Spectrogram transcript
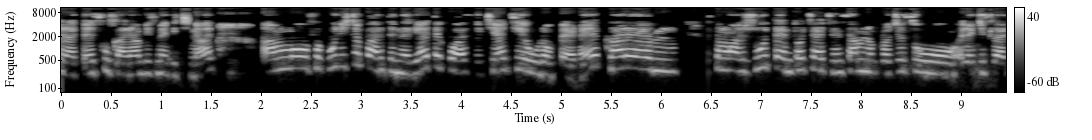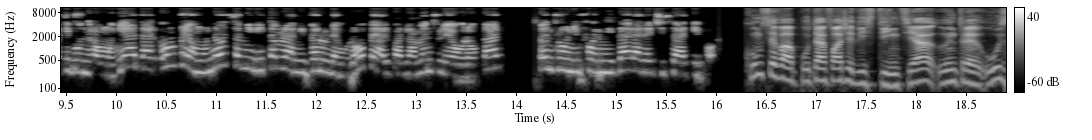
tratez cu cannabis medicinal. Am uh, făcut niște parteneriate cu asociații europene care mm, să mă ajute în tot ceea ce înseamnă procesul legislativ în România, dar împreună să milităm la nivelul Europei, al Parlamentului European, pentru uniformizarea legislativă. Cum se va putea face distinția între uz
